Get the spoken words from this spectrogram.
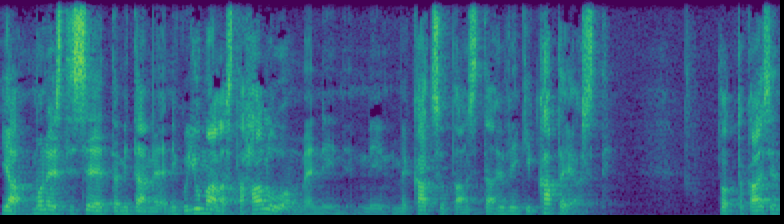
Ja monesti se, että mitä me niin kuin Jumalasta haluamme, niin, niin me katsotaan sitä hyvinkin kapeasti. Totta kai sen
